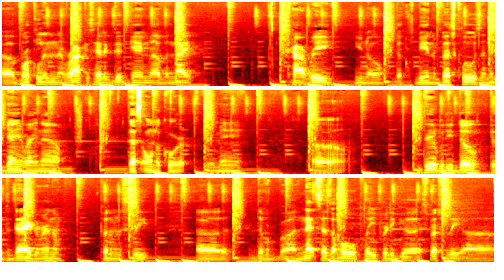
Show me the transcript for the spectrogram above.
Uh, Brooklyn and the Rockets had a good game the other night. Kyrie, you know, the, being the best closer in the game right now. That's on the court. You know I mean? Uh, did what he do. Get the dagger in him. Put him to sleep. Uh, the uh, Nets as a whole played pretty good, especially uh,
